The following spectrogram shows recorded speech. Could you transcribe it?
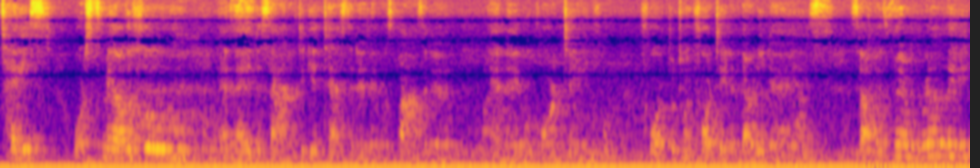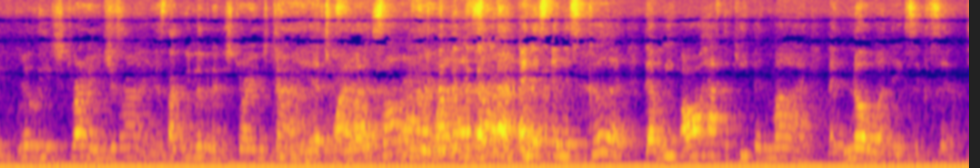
taste or smell the food, and they decided to get tested and it was positive, and they were quarantined for, for between fourteen and thirty days. Yes. So it's been really, really strange. It's, it's like we're living in a strange time. Yeah, Twilight Zone, Right. Twilight Zone, and it's and it's good that we all have to keep in mind that no one is exempt.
